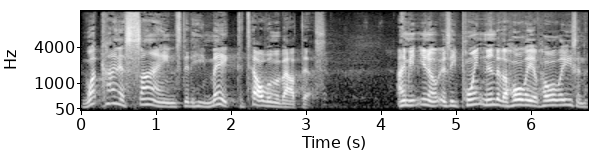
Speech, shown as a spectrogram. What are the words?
what kind of signs did he make to tell them about this? I mean, you know, is he pointing into the Holy of Holies and.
